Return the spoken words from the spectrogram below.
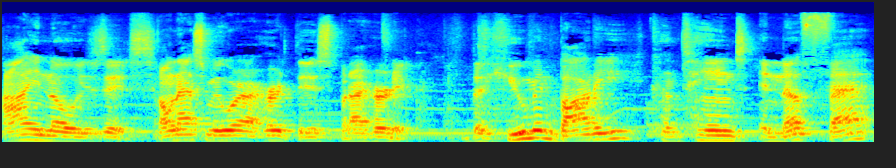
I know is this. Don't ask me where I heard this, but I heard it. The human body contains enough fat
